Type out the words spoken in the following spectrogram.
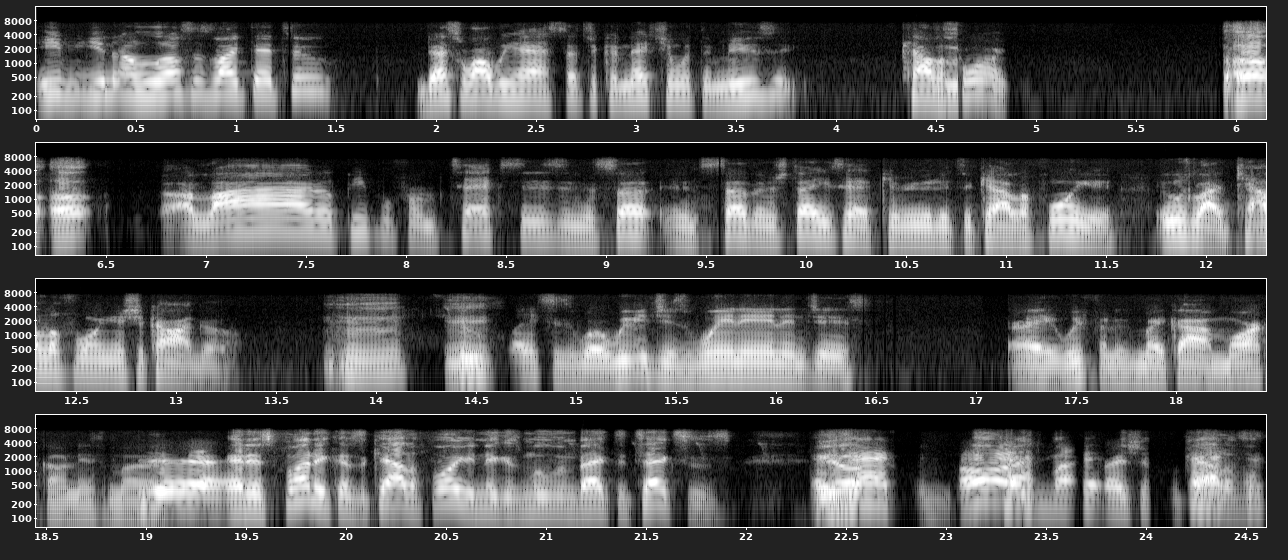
even you know who else is like that too? That's why we had such a connection with the music. California. Uh, uh, a lot of people from Texas and the sou- and southern states had commuted to California. It was like California and Chicago, mhm, two mhm. places where we just went in and just, hey, we finna make our mark on this mug. Yeah, and it's funny because the California niggas moving back to Texas. You exactly. Large Tax- migration from California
